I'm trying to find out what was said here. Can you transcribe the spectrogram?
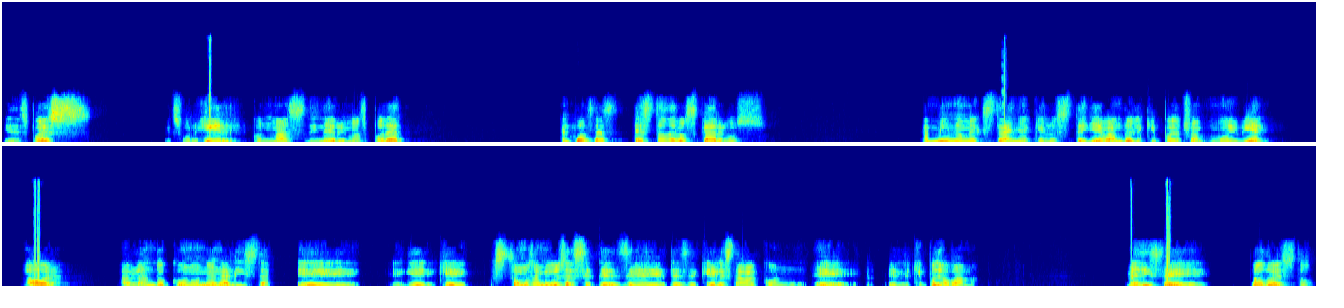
y después surgir con más dinero y más poder. Entonces, esto de los cargos, a mí no me extraña que lo esté llevando el equipo de Trump muy bien. Ahora, hablando con un analista eh, que, somos amigos desde, desde que él estaba con eh, el equipo de Obama. Me dice, todo esto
